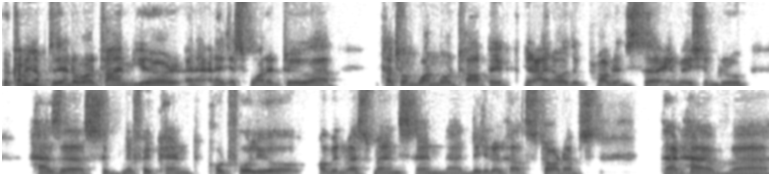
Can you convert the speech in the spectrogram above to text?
We're coming up to the end of our time here, and, and I just wanted to uh, touch on one more topic. You know, I know the Providence uh, Innovation Group has a significant portfolio of investments in uh, digital health startups that have uh,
